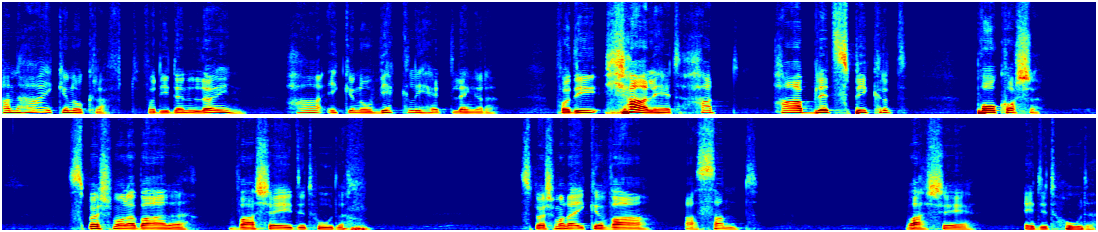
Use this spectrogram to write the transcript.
Han har ikke noe kraft, fordi den løgn har ikke noe virkelighet lenger. Fordi kjærlighet har, har blitt spikret på korset. Spørsmålet er bare hva skjer i ditt hode? Spørsmålet er ikke hva er sant. Hva skjer i ditt hode?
